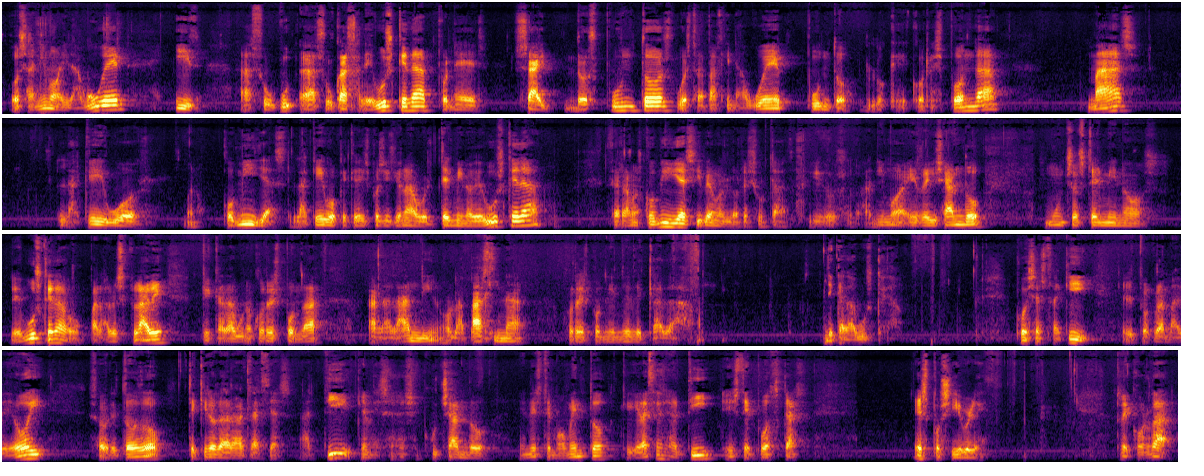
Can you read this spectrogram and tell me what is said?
Os animo a ir a Google, ir a su, a su caja de búsqueda, poner site dos puntos, vuestra página web, punto, lo que corresponda, más la keyword, bueno, comillas, la keyword que queréis posicionar o el término de búsqueda, cerramos comillas y vemos los resultados. Y os animo a ir revisando muchos términos de búsqueda o palabras clave que cada uno corresponda a la landing o la página correspondiente de cada, de cada búsqueda. Pues hasta aquí el programa de hoy. Sobre todo, te quiero dar las gracias a ti que me estás escuchando en este momento, que gracias a ti este podcast es posible. Recordad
